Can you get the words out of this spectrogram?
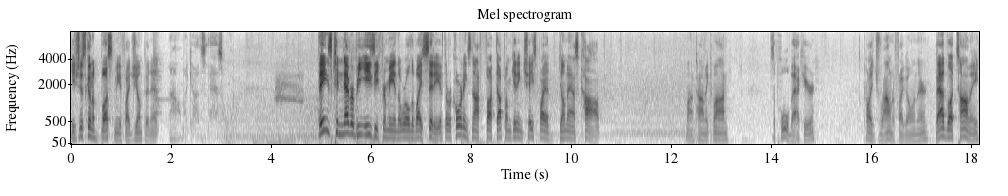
He's just gonna bust me if I jump in it. Oh, my God, this asshole. Things can never be easy for me in the world of Vice City. If the recording's not fucked up, I'm getting chased by a dumbass cop. Come on, Tommy, come on. There's a pool back here. Probably drown if I go in there. Bad luck, Tommy.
